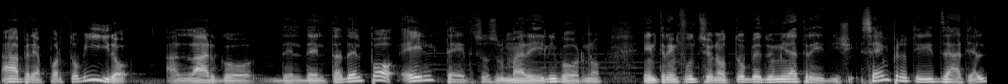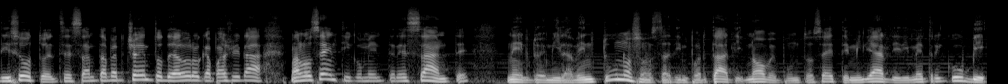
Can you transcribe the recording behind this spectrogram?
apre a Portoviro, al largo del delta del Po e il terzo sul mare di Livorno entra in funzione ottobre 2013, sempre utilizzati al di sotto del 60% della loro capacità. Ma lo senti come interessante? Nel 2021 sono stati importati 9,7 miliardi di metri cubi,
